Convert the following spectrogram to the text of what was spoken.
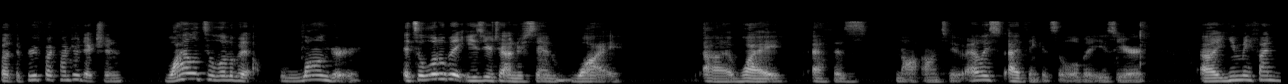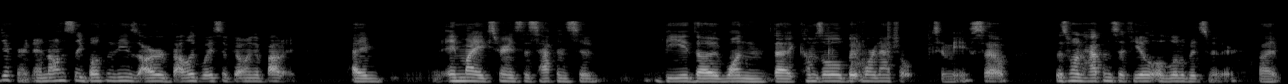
but the proof by contradiction, while it's a little bit longer, it's a little bit easier to understand why uh, why f is not onto. At least I think it's a little bit easier. Uh, you may find it different, and honestly, both of these are valid ways of going about it. I, in my experience, this happens to be the one that comes a little bit more natural to me. So this one happens to feel a little bit smoother, but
